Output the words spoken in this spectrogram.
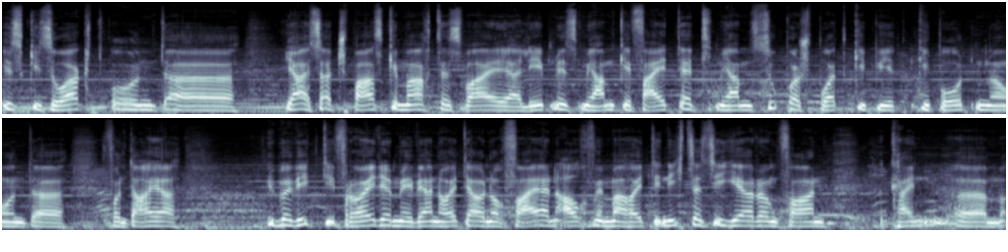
ist gesorgt und ja, es hat Spaß gemacht. Es war ein Erlebnis. Wir haben gefeitet, wir haben super Sport geboten und von daher überwiegt die Freude. Wir werden heute auch noch feiern, auch wenn wir heute nicht zur Siegerehrung fahren. Kein, ähm,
